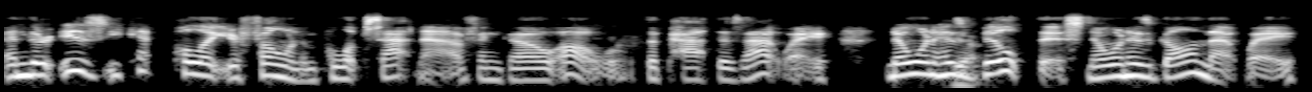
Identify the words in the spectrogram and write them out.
And there is, you can't pull out your phone and pull up SatNav and go, oh, the path is that way. No one has yeah. built this, no one has gone that way.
